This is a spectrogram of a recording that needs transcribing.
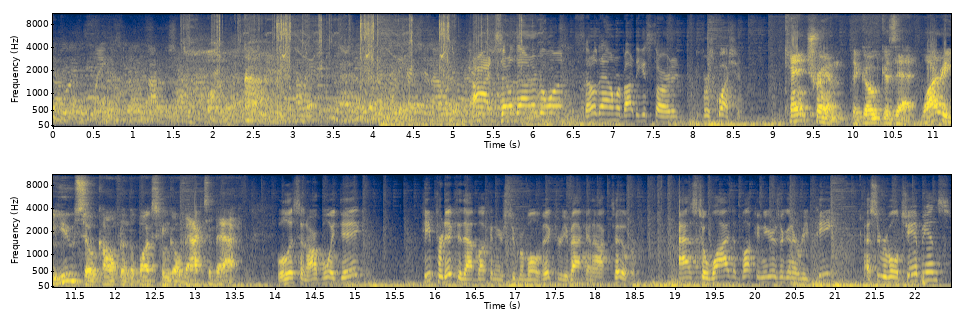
could work with like a coffee shop. All right, settle down, everyone. Settle down. We're about to get started. First question. Kent Trim, the Goat Gazette. Why are you so confident the Bucs can go back to back? Well, listen, our boy Dig, he predicted that Buccaneers Super Bowl victory back in October. As to why the Buccaneers are going to repeat as Super Bowl champions,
